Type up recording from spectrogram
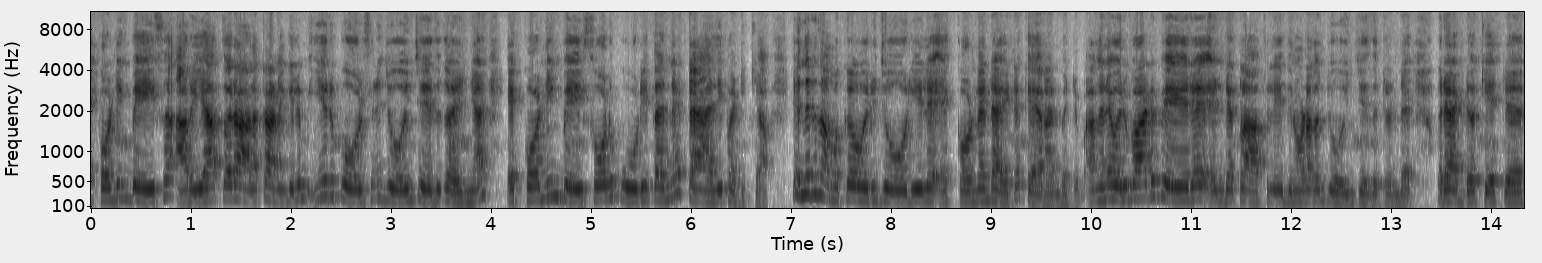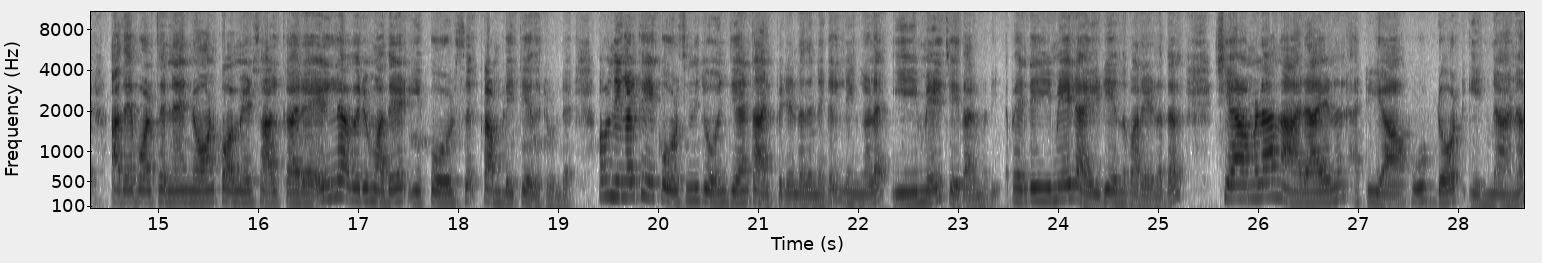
അക്കൗണ്ടിങ് ബേസ് അറിയാത്ത ഒരാൾക്കാണെങ്കിലും ഈ ഒരു കോഴ്സിൽ ജോയിൻ ചെയ്ത് കഴിഞ്ഞാൽ അക്കൗണ്ടിങ് ബേസോട് കൂടി തന്നെ ടാലി പഠിക്കാം. എന്നിട്ട് നമുക്ക് ഒരു ജോലിയിൽ അക്കൗണ്ടന്റ് ആയിട്ട് കയറാൻ പറ്റും. അങ്ങനെ ഒരുപാട് പേര് എന്റെ ക്ലാസ്സിൽ ഇതിനോടകം ജോയിൻ ചെയ്തിട്ടുണ്ട്. ഒരു അഡ്വക്കേറ്റ് അതേപോലെ തന്നെ നോൺ കോമേഴ്സ് ആൾക്കാർ എല്ലാവരും അതേ ഈ കോഴ്സ് കംപ്ലീറ്റ് ചെയ്തിട്ടുണ്ട്. അപ്പോൾ നിങ്ങൾക്ക് ഈ കോഴ്സിന് ജോയിൻ ചെയ്യാൻ താല്പര്യമുണ്ടെന്നുണ്ടെങ്കിൽ നിങ്ങൾ ഇമെയിൽ ചെയ്താൽ മതി. അപ്പോൾ എന്റെ ഇമെയിൽ ഐ ഡി എന്ന് പറയുന്നത് Shyamala Narayanan at Yahoo dot in ആണ്.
